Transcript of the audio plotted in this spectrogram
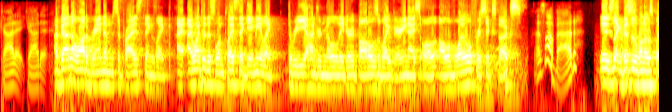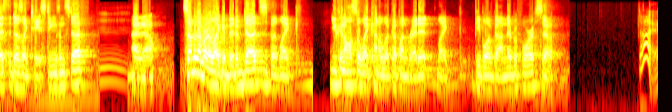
Got it. Got it. I've gotten a lot of random surprise things. Like I, I went to this one place that gave me like three hundred milliliter bottles of like very nice ol- olive oil for six bucks. That's not bad. It was like this is one of those places that does like tastings and stuff. Mm. I don't know. Some of them are like a bit of duds, but like you can also like kind of look up on Reddit. Like people have gone there before, so Oh,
